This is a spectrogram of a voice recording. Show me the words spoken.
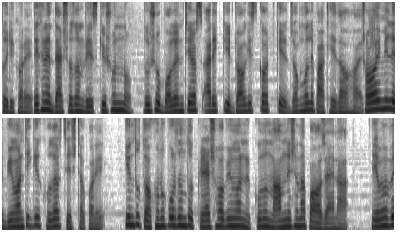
তৈরি করে, যেখানে দেড়শো জন রেস্কিউ সৈন্য, দুশো ভলেন্টিয়ার্স আর একটি ডগ স্কটকে জঙ্গলে পাঠিয়ে দেওয়া হয়। সবাই মিলে বিমানটিকে খোঁজার চেষ্টা করে, কিন্তু তখনও পর্যন্ত ক্র্যাশ হওয়া বিমানের কোনো নাম নিশানা পাওয়া যায় না। এভাবে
